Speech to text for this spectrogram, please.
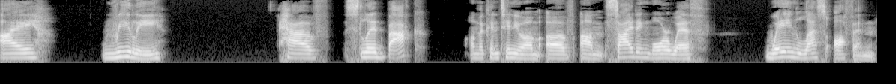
I really have slid back on the continuum of um, siding more with weighing less often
